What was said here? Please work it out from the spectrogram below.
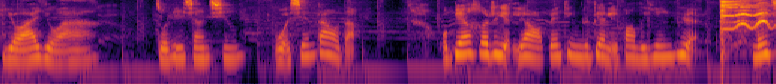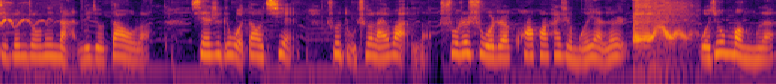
有啊有啊，昨天相亲我先到的，我边喝着饮料边听着店里放的音乐。没几分钟，那男的就到了，先是给我道歉，说堵车来晚了。说着说着，夸夸开始抹眼泪儿，我就懵了，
